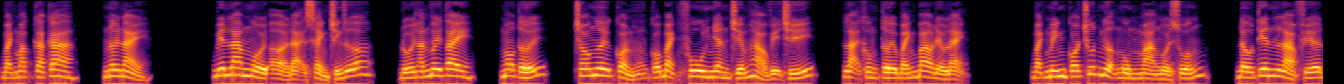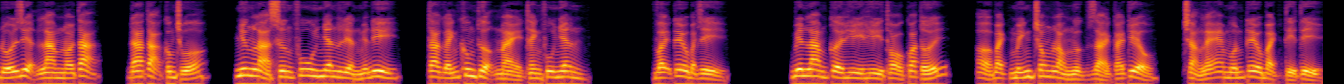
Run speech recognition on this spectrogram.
Bạch mặc ca ca, nơi này. Biên Lam ngồi ở đại sảnh chính giữa, đối hắn vây tay, mau tới, cho ngươi còn có bạch phu nhân chiếm hảo vị trí, lại không tới bánh bao đều lạnh. Bạch Minh có chút ngượng ngùng mà ngồi xuống, đầu tiên là phía đối diện Lam nói tạ, đa tạ công chúa, nhưng là xương phu nhân liền miễn đi, ta gánh không thượng này thành phu nhân. Vậy kêu bạch gì? Biên Lam cười hì hì thò qua tới, ở bạch Minh trong lòng ngực giải cái tiểu, chẳng lẽ muốn kêu bạch tỷ tỷ.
